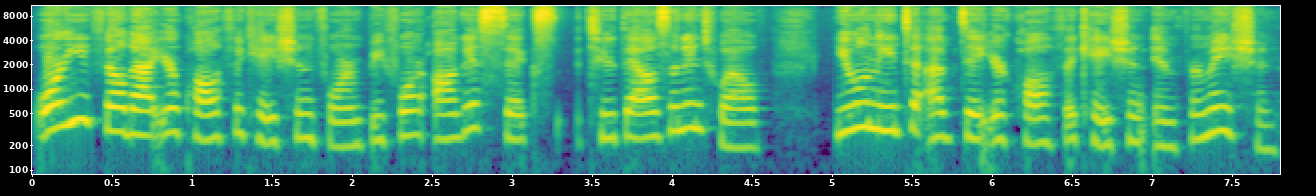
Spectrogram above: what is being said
or you filled out your qualification form before August 6, 2012, you will need to update your qualification information.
